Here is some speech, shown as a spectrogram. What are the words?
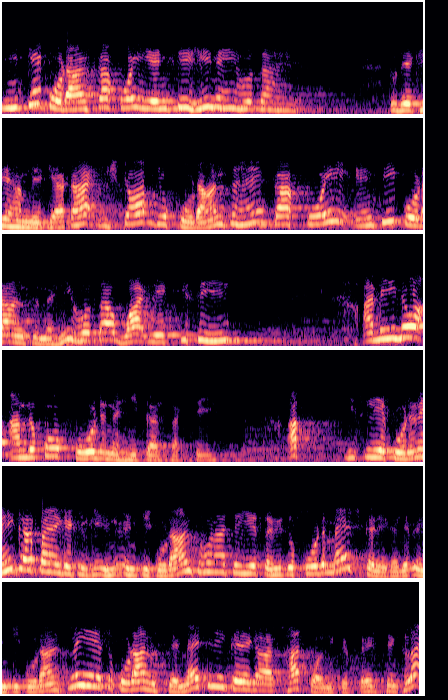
इनके कोडांस का कोई एंटी ही नहीं होता है। तो देखिए हमने क्या कहा स्टॉप जो कोडांस हैं, का कोई एंटी कोडांस नहीं होता वह एक किसी अमीनो अम्ल को कोड नहीं कर सकते। इसलिए कोड नहीं कर पाएँगे क्योंकि एंटी कोडांस होना चाहिए, तभी तो कोड मैच करेगा। जब एंटी कोडांस नहीं है तो कोडान उससे मैच नहीं करेगा, अर्थात पॉलीपेप्टाइड श्रृंखला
